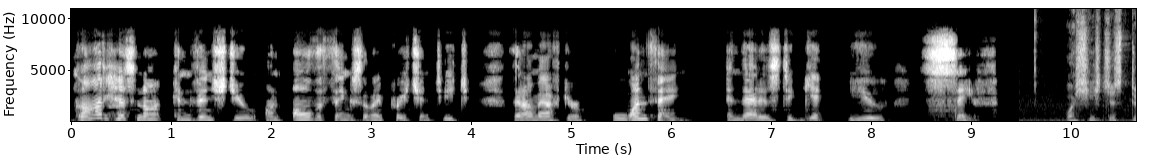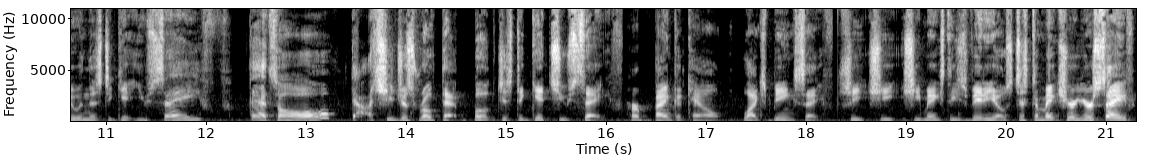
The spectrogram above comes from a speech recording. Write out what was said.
God has not convinced you on all the things that I preach and teach, then I'm after one thing, and that is to get you safe. Well, she's just doing this to get you safe. That's all. She just wrote that book just to get you safe. Her bank account likes being safe. She she she makes these videos just to make sure you're safe.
